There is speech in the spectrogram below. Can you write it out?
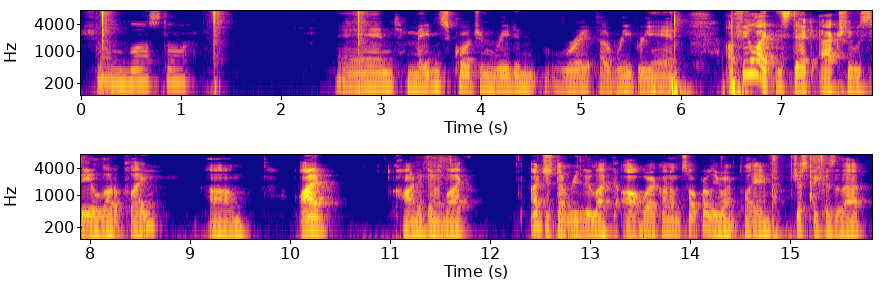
Shining Blaster, and Maiden Squadron Reed Re, uh. I feel like this deck actually will see a lot of play. Um, I kind of don't like, I just don't really like the artwork on him, so I probably won't play him just because of that.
